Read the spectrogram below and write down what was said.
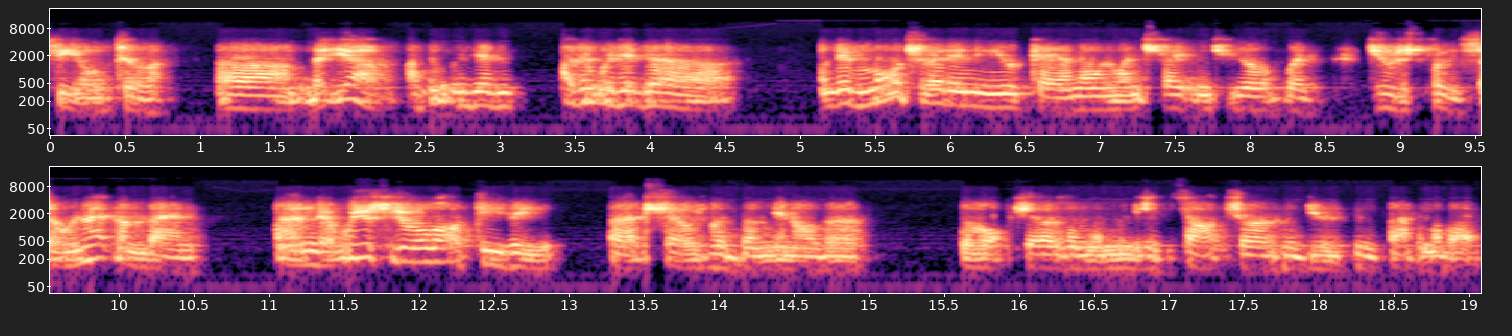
Steel tour. Um, but yeah, I think we did. I think we did. Uh, we did more touring in the UK, and then we went straight into Europe with Judas Priest. So we met them then, and uh, we used to do a lot of TV uh, shows with them. You know the the rock shows and the music talk shows with Judas Priest back in the day.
